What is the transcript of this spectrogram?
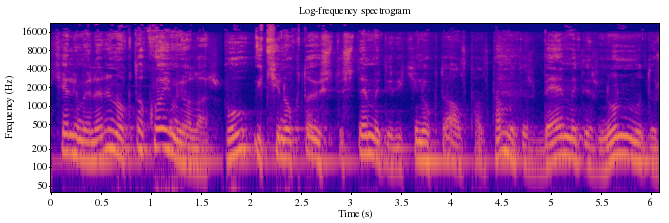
kelimelere nokta koymuyorlar. Bu iki nokta üst üste midir? iki nokta alt alta mıdır? B midir? Nun mudur?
